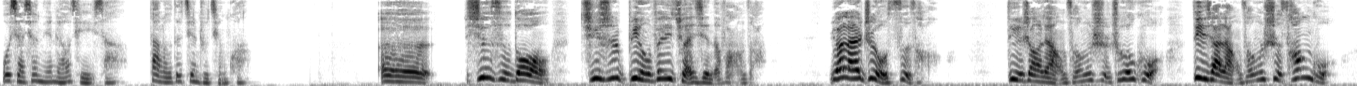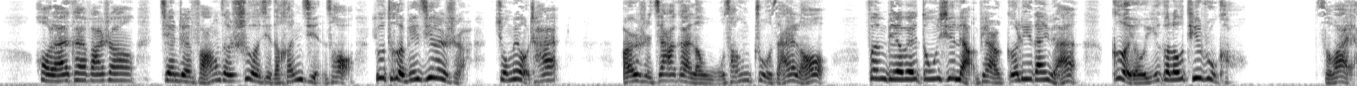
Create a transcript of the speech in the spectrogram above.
我想向您了解一下大楼的建筑情况。呃，新四栋其实并非全新的房子，原来只有四层，地上两层是车库，地下两层是仓库。后来开发商见这房子设计的很紧凑，又特别结实。就没有拆，而是加盖了五层住宅楼，分别为东西两片隔离单元，各有一个楼梯入口。此外呀，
